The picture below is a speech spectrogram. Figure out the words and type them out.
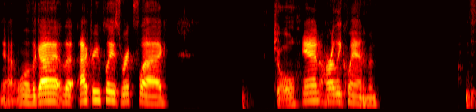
yeah. Well, the guy, the actor who plays Rick Flag Joel. and Harley Quinn, Kinnaman.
